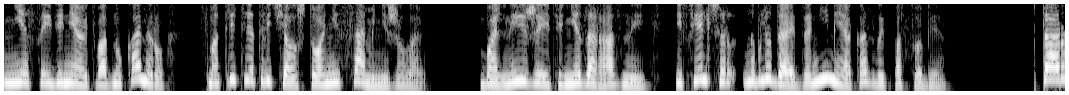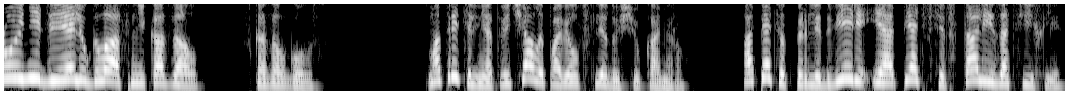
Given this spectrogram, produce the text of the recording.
не соединяют в одну камеру, смотритель отвечал, что они сами не желают. Больные же эти не заразные, и фельдшер наблюдает за ними и оказывает пособие. Вторую неделю глаз не казал, сказал голос. Смотритель не отвечал и повел в следующую камеру. Опять отперли двери, и опять все встали и затихли.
